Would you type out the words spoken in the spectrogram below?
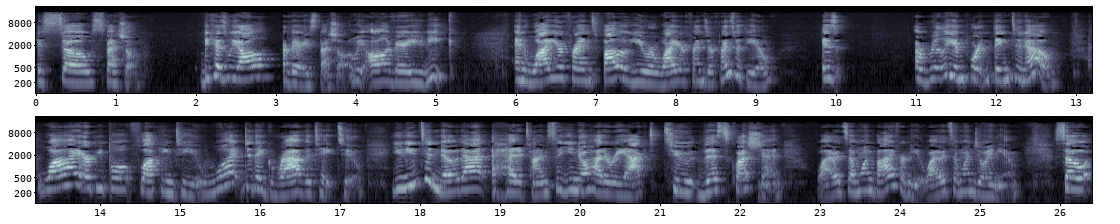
is so special? Because we all are very special and we all are very unique. And why your friends follow you or why your friends are friends with you is a really important thing to know. Why are people flocking to you? What do they gravitate to? You need to know that ahead of time so you know how to react to this question. Why would someone buy from you? Why would someone join you? So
